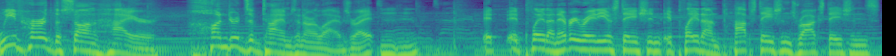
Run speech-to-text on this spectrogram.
we've heard the song Higher hundreds of times in our lives, right? Mm-hmm. It it played on every radio station. It played on pop stations, rock stations.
